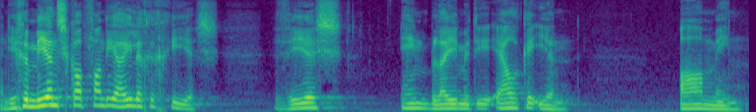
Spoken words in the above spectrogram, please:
En die gemeenskap van die Heilige Gees wees en bly met u elke een. Amen.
